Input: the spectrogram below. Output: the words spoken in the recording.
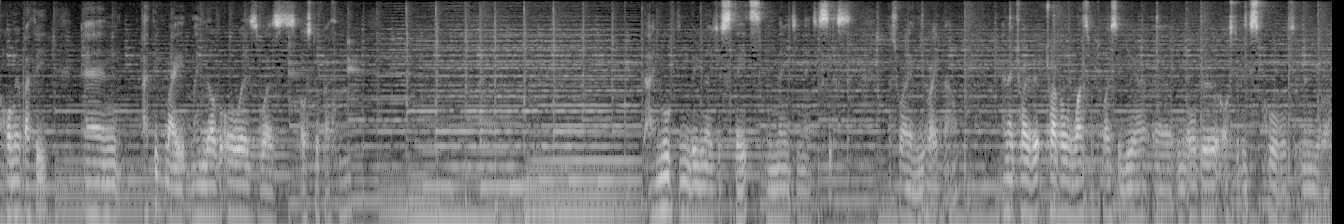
homeopathy and I think my, my love always was osteopathy. Moved in the United States in 1996. That's where I live right now. And I travel, travel once or twice a year uh, in all the osteopathic schools in Europe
